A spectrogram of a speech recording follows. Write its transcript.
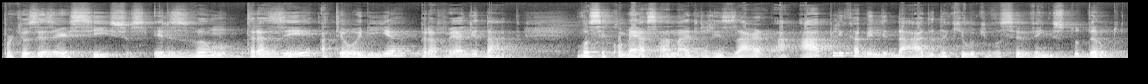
porque os exercícios eles vão trazer a teoria para a realidade. Você começa a analisar a aplicabilidade daquilo que você vem estudando,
